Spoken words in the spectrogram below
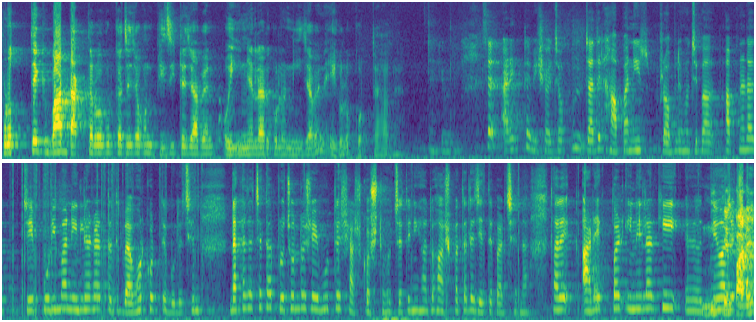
প্রত্যেকবার ডাক্তারবাবুর কাছে যখন ভিজিটে যাবেন, ওই ইনহেলারগুলো নিয়ে যাবেন, এগুলো করতে হবে। স্যার আরেকটা বিষয় যখন যাদের হাঁপানির প্রবলেম হচ্ছে বা আপনারা যে পরিমাণ ইনহেলার তাদের ব্যবহার করতে বলেছেন দেখা যাচ্ছে তার প্রচণ্ড সেই মুহূর্তে শ্বাসকষ্ট হচ্ছে তিনি হয়তো হাসপাতালে যেতে পারছেন না। তাহলে আরেকবার ইনহেলার কি নেওয়া নিতে যেতে পারেন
